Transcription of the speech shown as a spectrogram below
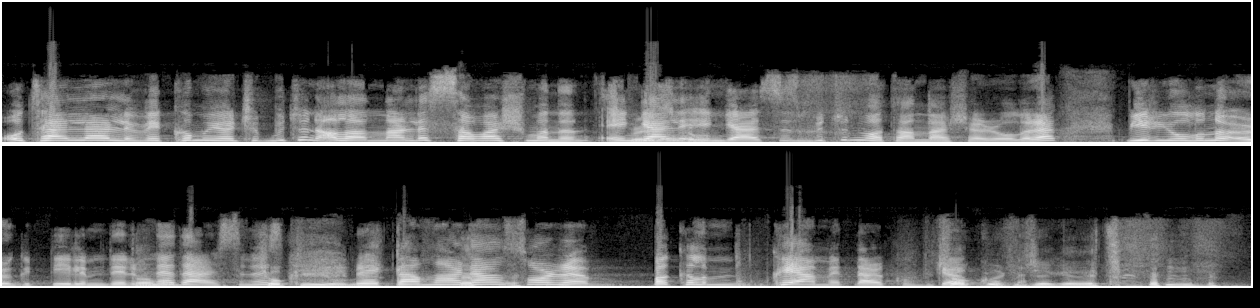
otellerle ve kamuya açık bütün alanlarla savaşmanın engelli engelsiz bütün vatandaşlar olarak bir yolunu örgütleyelim derim. Tamam. Ne dersiniz? Çok iyi olur. Reklamlardan sonra bakalım kıyametler kopacak Çok burada. kopacak evet.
